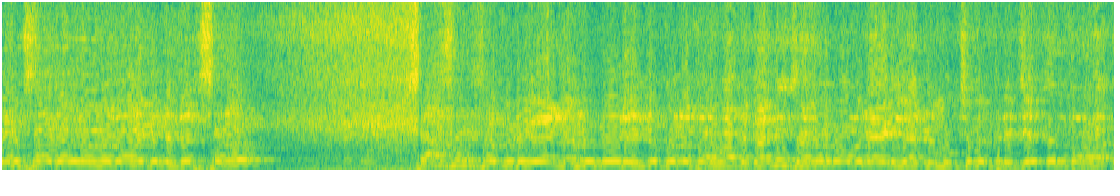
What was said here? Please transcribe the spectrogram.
కొనసాగాలన్న దానికి నిదర్శనం శాసనసభ్యుడిగా నన్ను మీరు ఎన్నుకున్న తర్వాత కానీ చంద్రబాబు నాయుడు గారిని ముఖ్యమంత్రి చేసిన తర్వాత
